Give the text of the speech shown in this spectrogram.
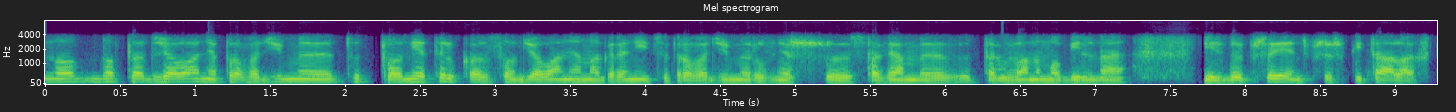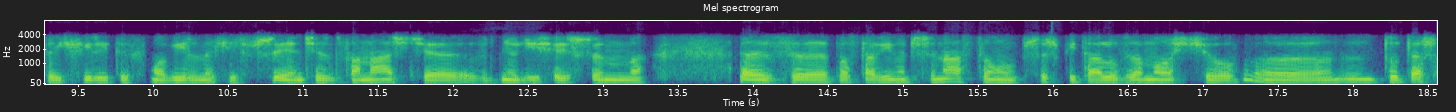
no, no te działania prowadzimy, to, nie tylko są działania na granicy, prowadzimy również, stawiamy tak zwane mobilne izby przyjęć przy szpitalach. W tej chwili tych mobilnych izb przyjęć jest 12. W dniu dzisiejszym z, postawimy 13 przy szpitalu w Zamościu. Tu też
